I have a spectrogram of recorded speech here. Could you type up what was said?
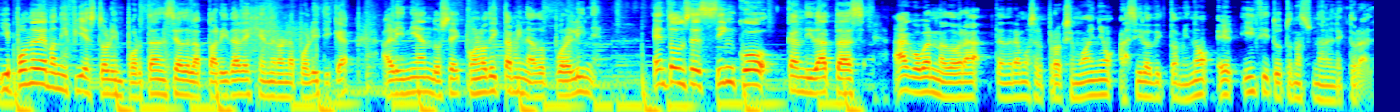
y pone de manifiesto la importancia de la paridad de género en la política, alineándose con lo dictaminado por el INE. Entonces, cinco candidatas a gobernadora tendremos el próximo año, así lo dictaminó el Instituto Nacional Electoral.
